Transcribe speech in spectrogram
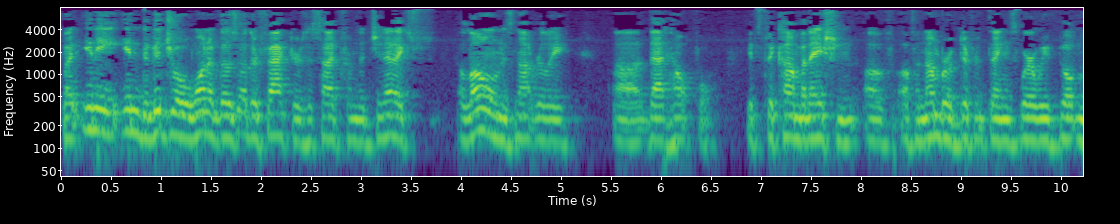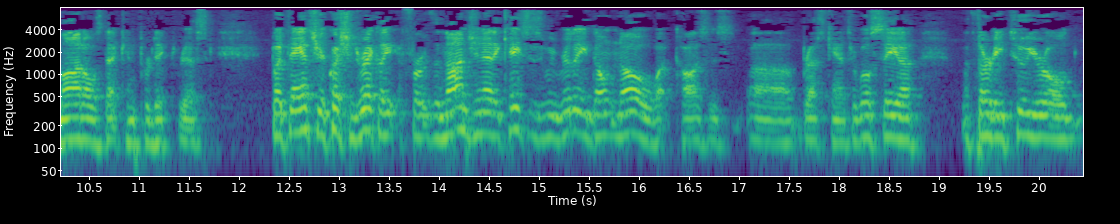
But any individual one of those other factors, aside from the genetics alone, is not really uh, that helpful. It's the combination of, of a number of different things where we've built models that can predict risk. But to answer your question directly, for the non-genetic cases, we really don't know what causes uh, breast cancer. We'll see a, a 32 year old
